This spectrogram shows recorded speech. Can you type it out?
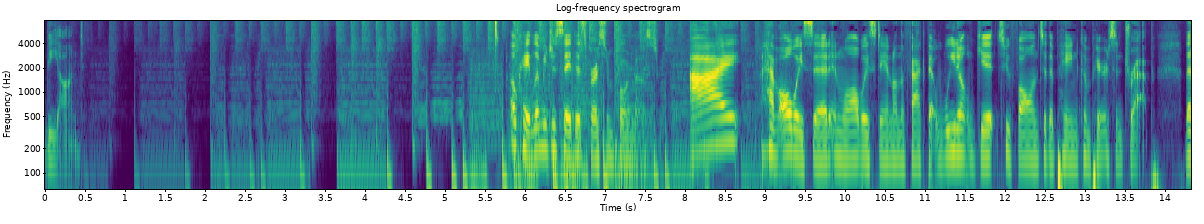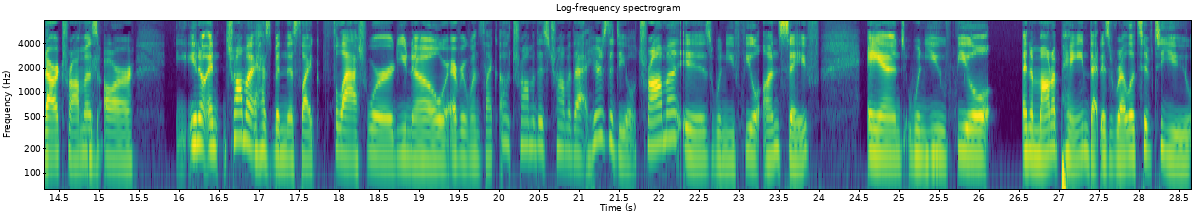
beyond. Okay, let me just say this first and foremost. I have always said and will always stand on the fact that we don't get to fall into the pain comparison trap, that our traumas right. are you know, and trauma has been this like flash word, you know, where everyone's like, oh, trauma this, trauma that. Here's the deal trauma is when you feel unsafe and when you feel an amount of pain that is relative to you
